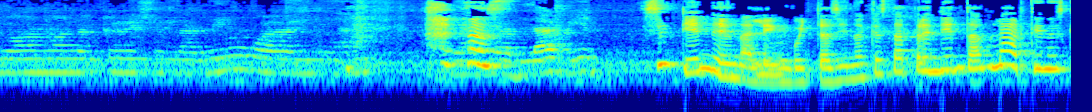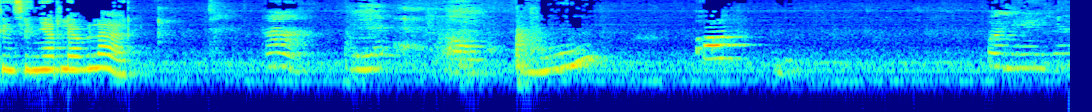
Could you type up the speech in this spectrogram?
yo no le crece la lengua y hablar bien. Sí tiene una lengüita, sino que está aprendiendo a hablar. Tienes que enseñarle a hablar. Ah, o, u, o. Oye, ya,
